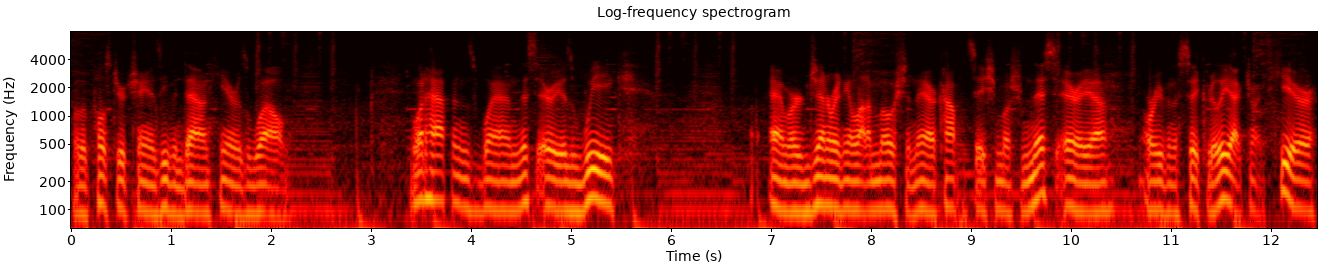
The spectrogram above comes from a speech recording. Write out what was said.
So the posterior chain is even down here as well. What happens when this area is weak and we're generating a lot of motion there, compensation motion from this area, or even the sacroiliac joint here,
